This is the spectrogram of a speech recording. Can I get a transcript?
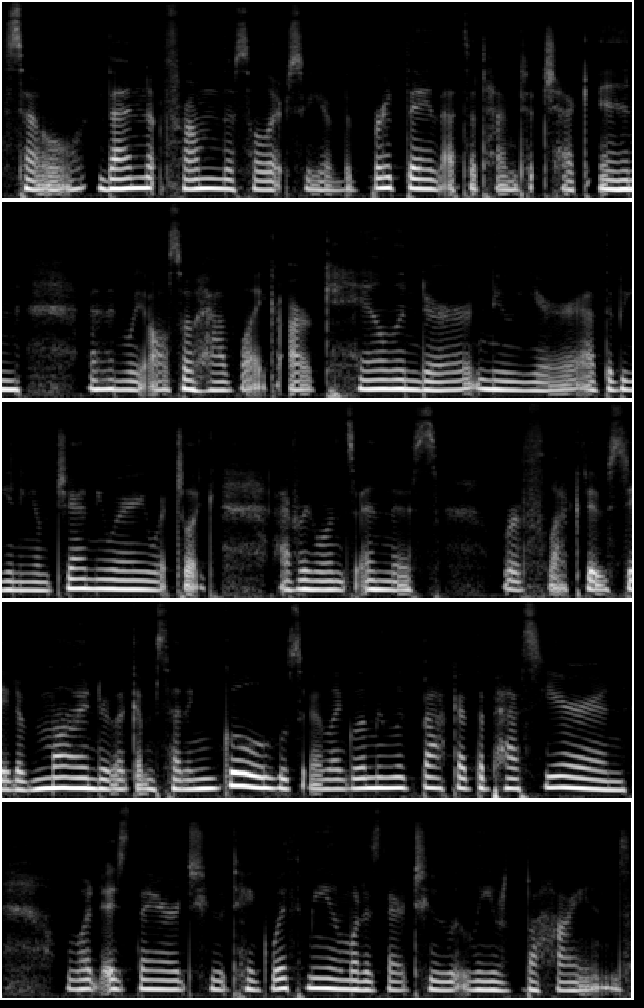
So, then from the solar, so you have the birthday, that's a time to check in. And then we also have like our calendar new year at the beginning of January, which, like, everyone's in this reflective state of mind or like I'm setting goals or like let me look back at the past year and what is there to take with me and what is there to leave behind.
